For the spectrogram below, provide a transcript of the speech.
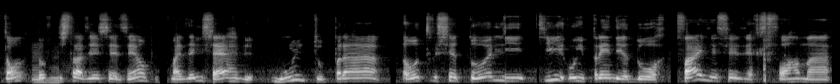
Então, uhum. eu quis trazer esse exemplo, mas ele serve muito para outros setores e se o empreendedor faz esse exercício de forma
